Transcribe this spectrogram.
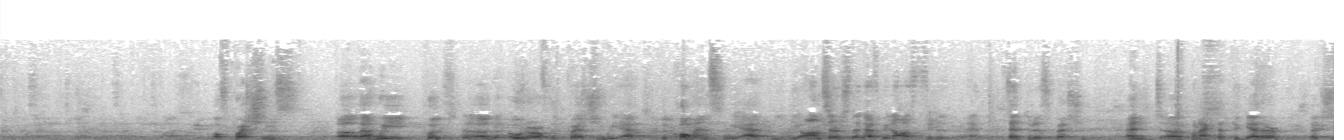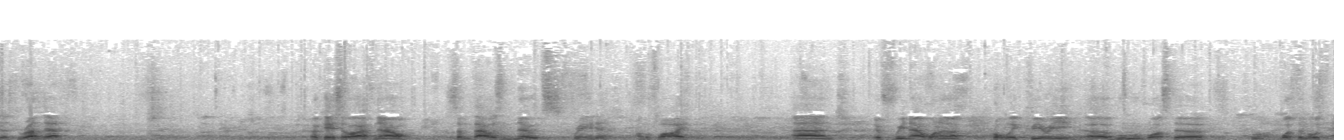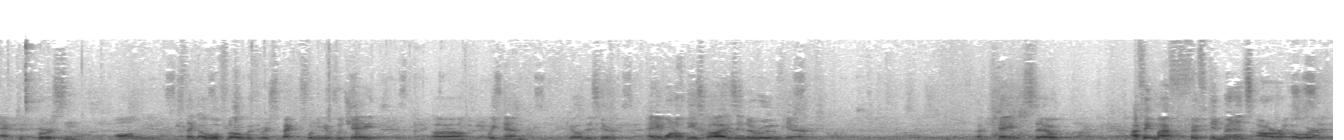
of questions. Uh, then we put uh, the owner of the question, we add the comments, we add the, the answers that have been asked to the, sent to this question, and uh, connect that together. Let's just run that. Okay, so I have now some thousand nodes created on the fly. And if we now want to probably query uh, who was the who was the most active person on Stack Overflow with respect for Neo4j, uh, we can go this here. Any one of these guys in the room here? Okay, so I think my 15 minutes are over.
